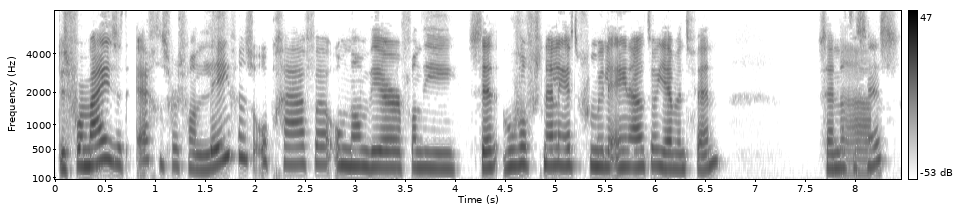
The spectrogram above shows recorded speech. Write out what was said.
dus voor mij is het echt een soort van levensopgave om dan weer van die... Hoeveel versnelling heeft de Formule 1 auto? Jij bent fan. Zijn dat nou, de zes?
